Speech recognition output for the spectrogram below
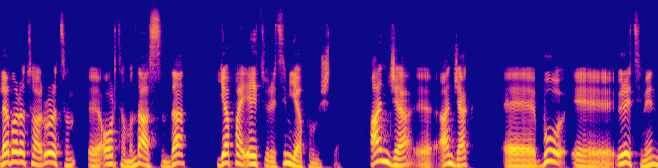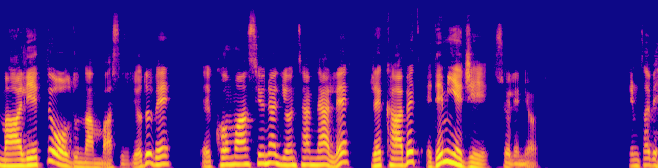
laboratuvar e, ortamında aslında yapay et üretimi yapılmıştı. Ancak e, ancak e, bu e, üretimin maliyetli olduğundan bahsediliyordu ve e, konvansiyonel yöntemlerle rekabet edemeyeceği söyleniyordu. Şimdi tabii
